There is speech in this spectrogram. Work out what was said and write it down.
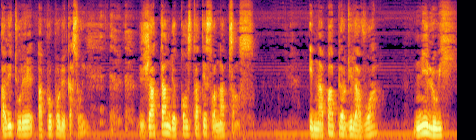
Ali Touré, à propos de Kassori. J'attends de constater son absence. Il n'a pas perdu la voix, ni lui.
